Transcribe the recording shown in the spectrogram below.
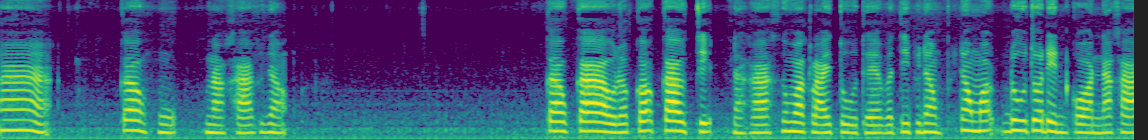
ห้าเก้าหกนะคะ พี่น้องเก้าเก้าแล้วก็เก้าจ็ดนะคะ ขึ้นมากลายตูแทนวันที่พี่น้อง พี่น้องมาดูตัวเด่นก่อนนะคะ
